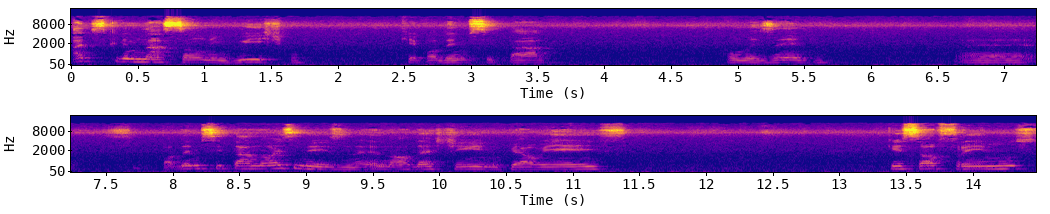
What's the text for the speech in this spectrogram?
A discriminação linguística, que podemos citar como exemplo, é, podemos citar nós mesmos, né? nordestino, piauiense, que sofremos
